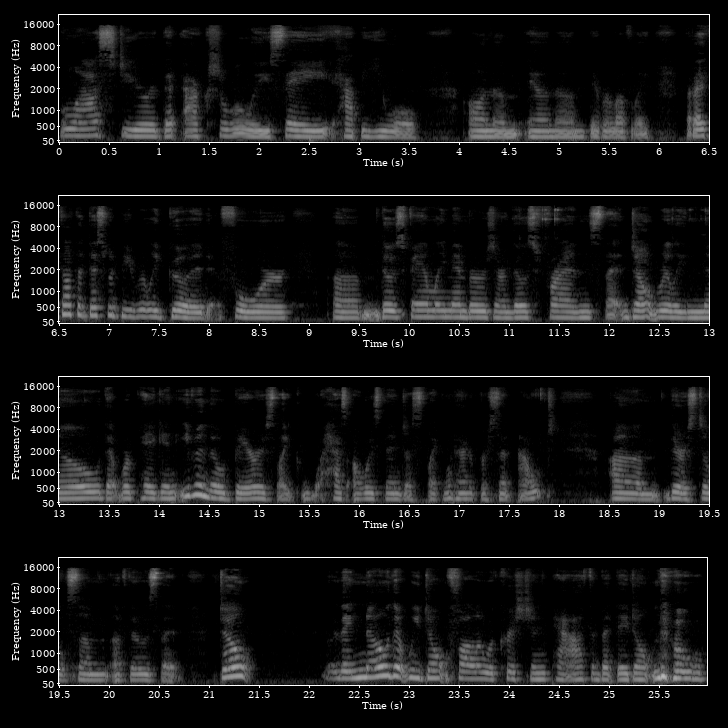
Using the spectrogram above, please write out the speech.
last year that actually say Happy Yule on them, and um, they were lovely. But I thought that this would be really good for um, those family members or those friends that don't really know that we're pagan, even though Bear is like, has always been just like 100% out, um, there are still some of those that don't, they know that we don't follow a Christian path, but they don't know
